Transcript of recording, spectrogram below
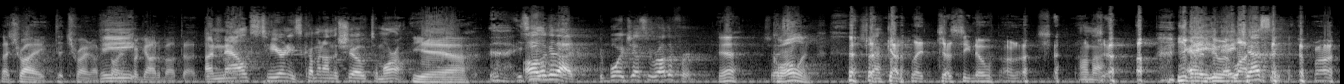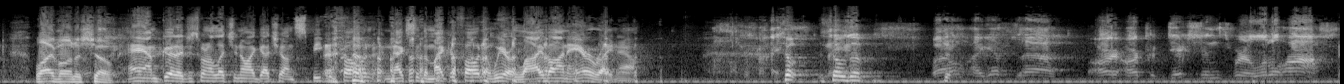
that's right. That's right. I'm He I forgot about that. That's announced here, and he's coming on the show tomorrow. right. Yeah. Oh, look at that. Your boy Jesse Rutherford. Yeah. Calling. I gotta let Jesse know. On a show. Hold on. You gotta Hey, do it hey, live. Jesse. live on a show. Hey, I'm good. I just want to let you know I got you on speakerphone next to the microphone, and we are live on air right now. So, so the Well, I guess uh, our, our predictions were a little off.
